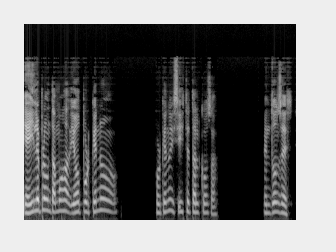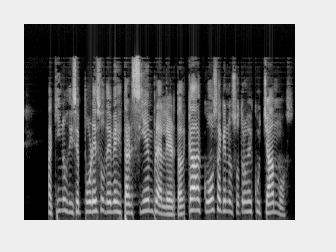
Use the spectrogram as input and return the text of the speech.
Y ahí le preguntamos a Dios, ¿por qué no, ¿por qué no hiciste tal cosa? Entonces, aquí nos dice, por eso debes estar siempre alerta. Cada cosa que nosotros escuchamos,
